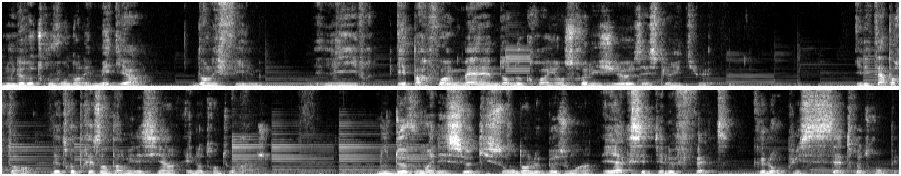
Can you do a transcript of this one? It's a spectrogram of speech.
Nous les retrouvons dans les médias, dans les films, les livres et parfois même dans nos croyances religieuses et spirituelles. Il est important d'être présent parmi les siens et notre entourage. Nous devons aider ceux qui sont dans le besoin et accepter le fait que l'on puisse s'être trompé.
